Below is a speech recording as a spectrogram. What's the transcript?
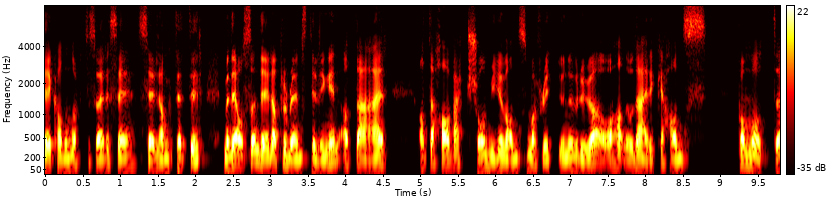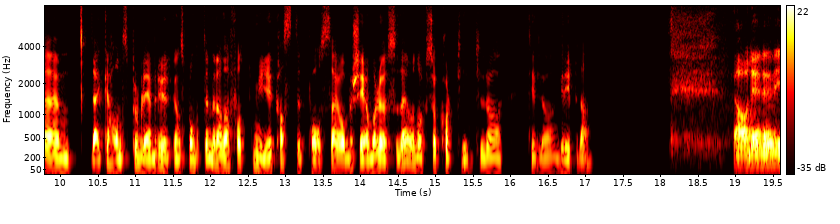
det, kan han nok dessverre se, se, langt etter. Men det er også en del av problemstillingen at det, er, at det har vært så mye vann som har flytt under brua, og, han, og det er ikke hans på en måte, det er ikke hans problemer i utgangspunktet, men han har fått mye kastet på seg og beskjed om å løse det, og nokså kort tid til å, til å gripe det an. Ja, og Det er det vi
